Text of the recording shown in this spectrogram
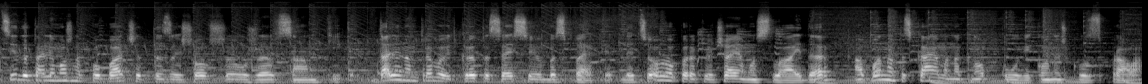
Ці деталі можна побачити, зайшовши уже в сам тікер. Далі нам треба відкрити сесію безпеки. Для цього переключаємо слайдер або натискаємо на кнопку віконечку справа.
